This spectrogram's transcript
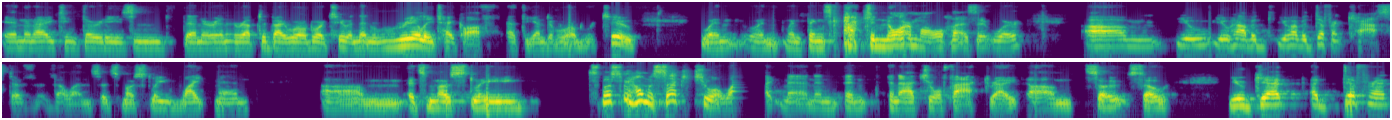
in the 1930s and then are interrupted by World War II and then really take off at the end of World War II when when when things got to normal as it were. Um, you you have a you have a different cast of villains. It's mostly white men. Um, it's mostly it's mostly homosexual white men in in, in actual fact right? Um, so so you get a different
